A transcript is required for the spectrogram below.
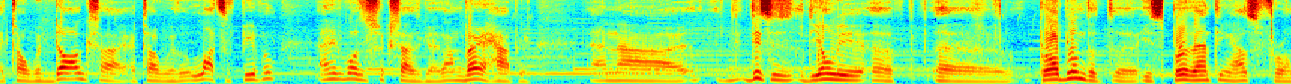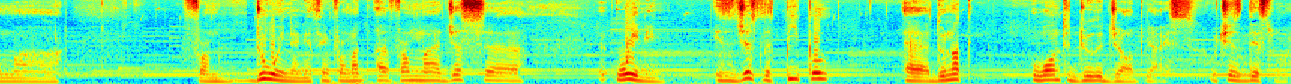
I talked with dogs. I, I talked with lots of people, and it was a success, guys. I'm very happy. And uh, th- this is the only uh, uh, problem that uh, is preventing us from uh, from doing anything, from from just winning. It's just that people do not want to do the job, guys, which is this one.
